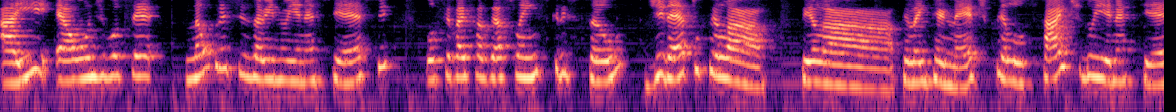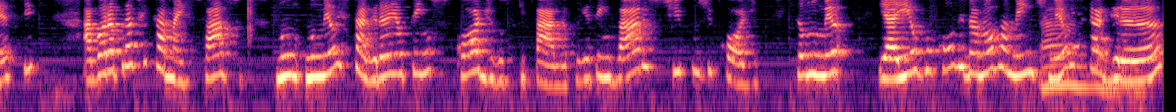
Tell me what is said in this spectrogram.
Aí é onde você não precisa ir no INSS você vai fazer a sua inscrição direto pela, pela, pela internet, pelo site do INSS. Agora, para ficar mais fácil, no, no, meu Instagram eu tenho os códigos que paga, porque tem vários tipos de código. Então, no meu, e aí eu vou convidar novamente, ah, meu Instagram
